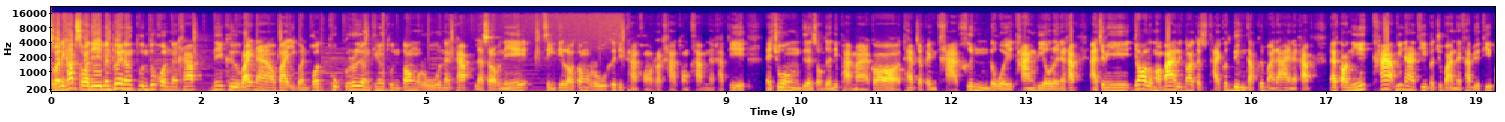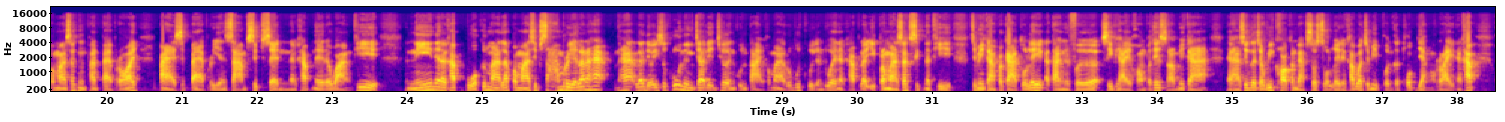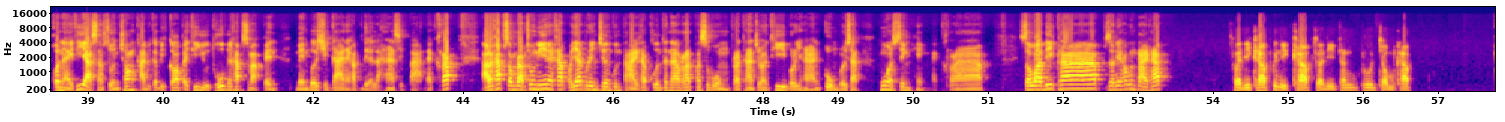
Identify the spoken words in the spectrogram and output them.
สวัสดีครับ สวัสดีเป็นเพื่อนนักทุนทุกคนนะครับ นี่คือ right now บายอีกบรรพททุกเรื่องที่นักทุนต้องรู้นะครับ และสำหรับวันนี้สิ่งที่เราต้องรู้คือทิศทางของราคาทองคำนะครับที่ในช่วงเดือน 2 เดือนที่ผ่านมาก็แทบจะเป็นขาขึ้นโดยทางเดียวเลยนะครับ อาจจะมีย่อลงมาบ้างเล็กน้อยแต่สุดท้ายก็ดึงกลับขึ้นมาได้นะครับ และตอนนี้ถ้าวินาทีปัจจุบันนะครับอยู่ที่ประมาณสัก 1,888เหรียญ30 เซนนะครับในระหว่างที่ นี้เนี่ยนะครับบวกขึ้นมาแล้วประมาณ 13 เหรียญแล้วนะฮะนะฮะแล้วเดี๋ยวอีกสักครู่หนึ่งจะเรียนเชิญคุณต่ายเข้ามาร่วมพูดคุยกันด้วยนะครับและอีกประมาณสัก 10 นาที จะมีการประกาศตัวเลขอัตราเงินเฟ้อ CPI ของประเทศสหรัฐอเมริกานะฮะซึ่งก็จะวิเคราะห์กันแบบสดๆเลยนะครับว่าจะมีผลกระทบอย่างไรนะครับคนไหนที่อยากสนับสนุนช่องถามกับอีกก็ไปที่ YouTube นะครับสมัครเป็น Membership ได้นะครับเดือนละ 50 บาทนะครับเอาละครับสำหรับช่วงนี้นะครับขออนุญาตเรียนเชิญคุณต่ายครับคุณธนรัตน์พัสวงศ์ประธานเจ้าหน้าที่บริหารกลุ่มบริษัทหัวซิงเหงนะครับ สวัสดีครับ สวัสดีครับคุณต่ายครับ สวัสดีครับคุณอีกครับ สวัสดีท่านผู้ชมครับ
